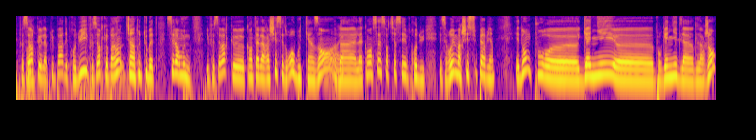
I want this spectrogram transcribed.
Il faut savoir que la plupart des produits, il faut savoir que par exemple, tiens, un truc tout bête, Sailor Moon. Il faut savoir que quand elle a arraché ses droits au bout de 15 ans, Ouais. ben, elle a commencé à sortir ses produits. Et ses produits marchaient super bien. Et donc, pour euh, gagner, euh, pour gagner de la- de l'argent,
